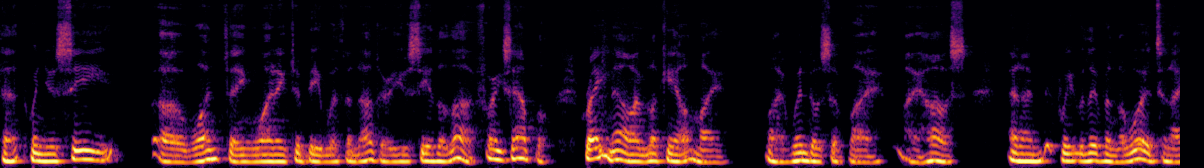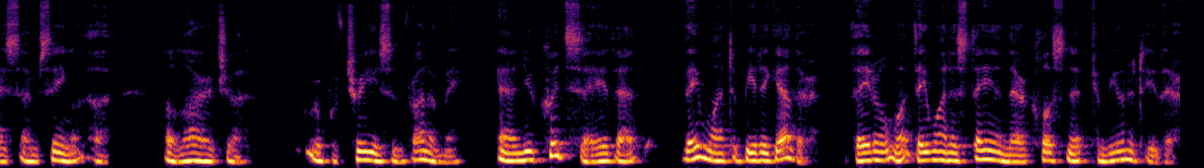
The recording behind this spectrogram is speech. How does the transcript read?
That when you see uh, one thing wanting to be with another, you see the love. For example, right now I'm looking out my my windows of my my house, and I'm we live in the woods, and I, I'm seeing a, a large uh, group of trees in front of me, and you could say that they want to be together. They don't want they want to stay in their close knit community there.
